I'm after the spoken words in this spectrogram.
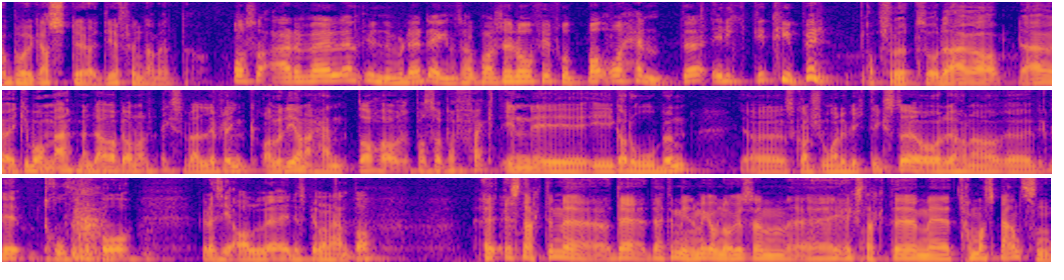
å bruke stødige fundamenter. Og så er det vel en undervurdert egenskap kanskje, Rolf, i fotball å hente riktige typer. Absolutt. Og der er, der er ikke bare meg, men der er Bjarne X veldig flink. Alle de han har henta, har passa perfekt inn i, i garderoben kanskje noe av det viktigste, og det, han har eh, virkelig truffet på vil jeg si, alle de spillerne han henta. Jeg snakket med, det, Dette minner meg om noe som eh, jeg snakket med Thomas Berntsen,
